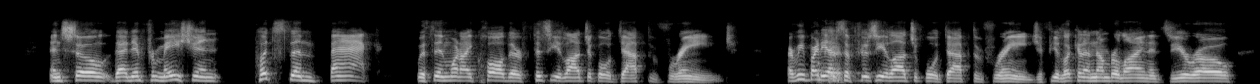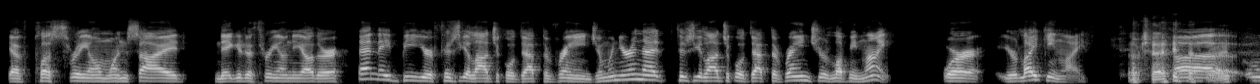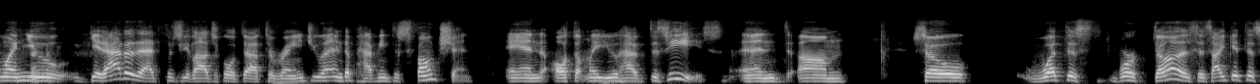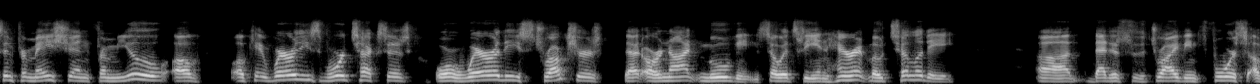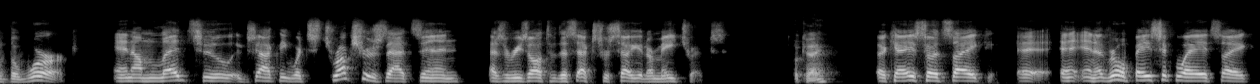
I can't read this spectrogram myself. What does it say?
And so that information puts them back within what I call their physiological adaptive range. Everybody okay. has a physiological adaptive range. If you look at a number line at zero, you have plus three on one side, negative three on the other. That may be your physiological adaptive range. And when you're in that physiological adaptive range, you're loving life or you're liking life. Okay. Uh, when you get out of that physiological adaptive range, you end up having dysfunction and ultimately you have disease. And um, so what this work does is I get this information from you of, okay, where are these vortexes or where are these structures that are not moving? So it's the inherent motility uh, that is the driving force of the work and I'm led to exactly what structures that's in as a result of this extracellular matrix. Okay. Okay, so it's like, in a real basic way, it's like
